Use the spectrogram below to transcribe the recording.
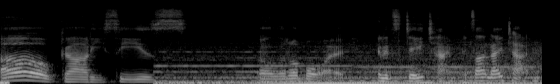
Oh god, he sees a little boy. And it's daytime. It's not nighttime.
